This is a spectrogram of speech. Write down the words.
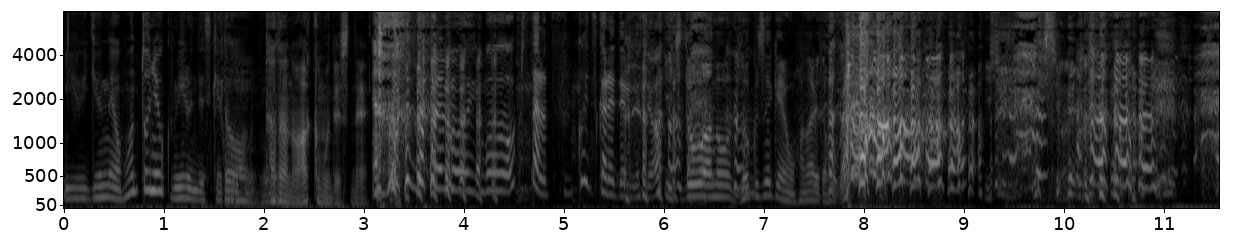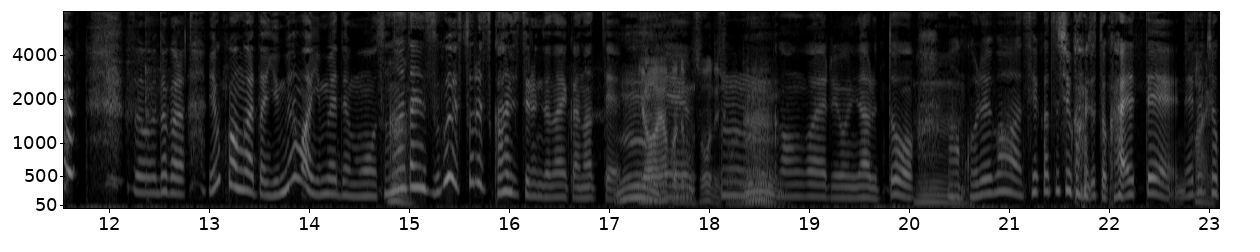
いう夢を本当によく見るんですけど、ただの悪夢ですね。もうもう起きたらすっごい疲れてるんですよ。一度あの俗世間を離れた方が。そうだからよく考えたら夢は夢でもその間にすごいストレス感じてるんじゃないかなって、うんいややっぱでもそうでしょうね。ん。考えるようになると、うん。まあ、これは生活習慣をちょっと変えて寝る直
